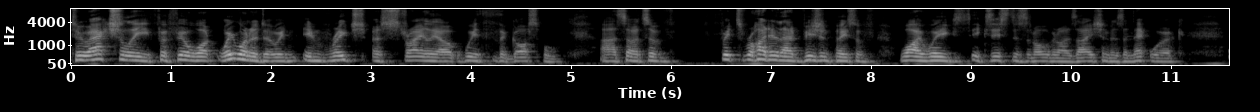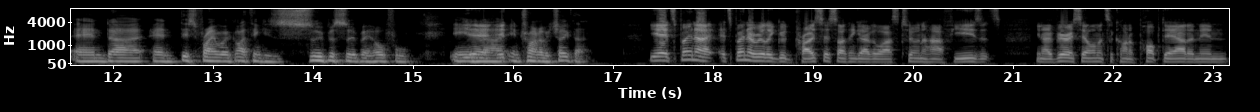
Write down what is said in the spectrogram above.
to actually fulfill what we want to do in, in reach Australia with the gospel. Uh, so it's a fits right in that vision piece of why we ex- exist as an organisation, as a network, and uh, and this framework I think is super super helpful in yeah, it, in trying to achieve that. Yeah, it's been a it's been a really good process. I think over the last two and a half years, it's you know various elements have kind of popped out, and then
